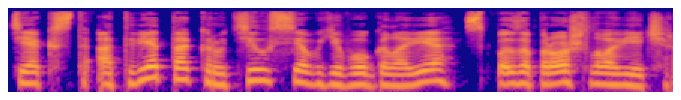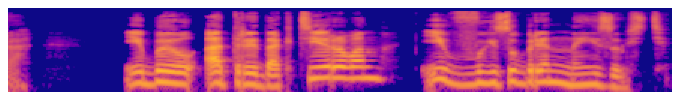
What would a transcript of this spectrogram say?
Текст ответа крутился в его голове с позапрошлого вечера и был отредактирован и вызубрен наизусть.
